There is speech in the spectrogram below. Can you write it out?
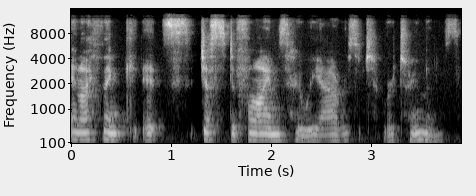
and I think it's just defines who we are as Rotumans.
